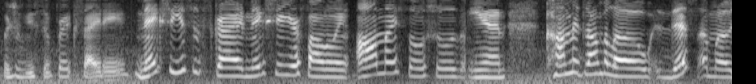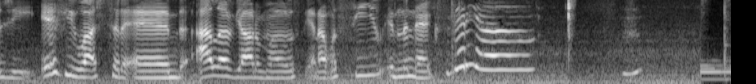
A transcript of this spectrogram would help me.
which will be super exciting. Make sure you subscribe, make sure you're following all my socials, and comment down below this emoji if you watch to the end. I love y'all the most, and I will see you in the next video.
